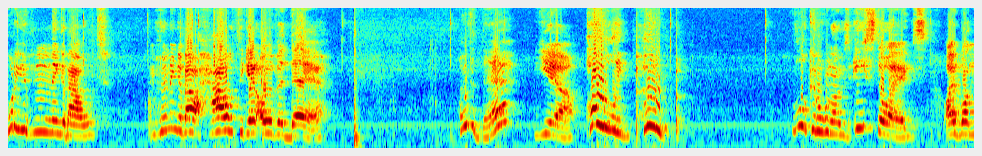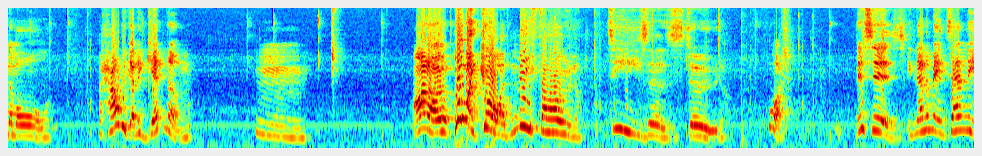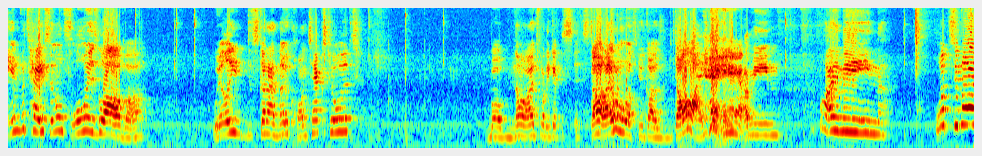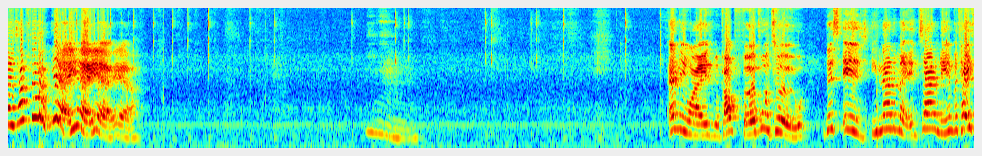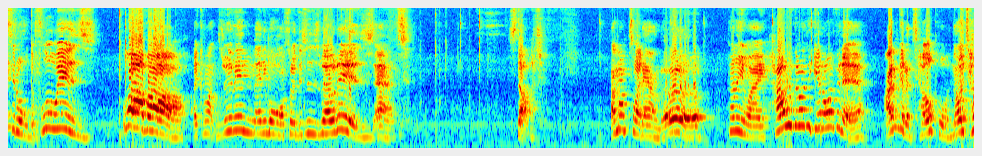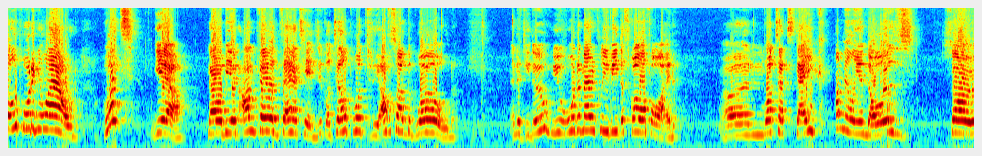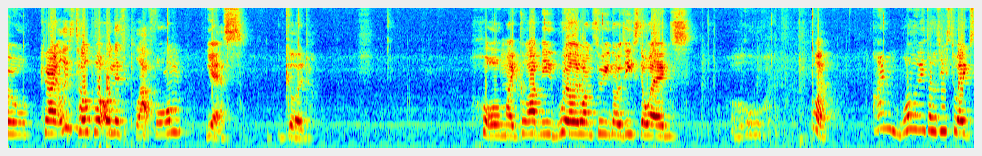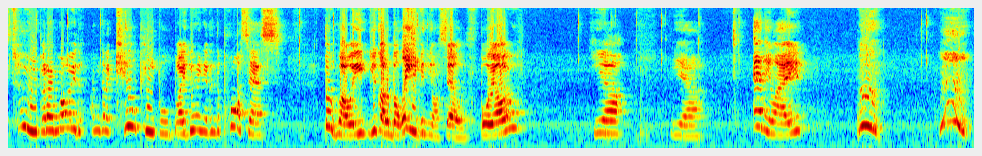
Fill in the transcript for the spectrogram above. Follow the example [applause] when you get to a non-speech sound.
What are you humming about? I'm humming about how to get over there. Over there? Yeah. Holy poop! Look at all those Easter eggs. I won them all. But how are we gonna get them? Hmm. I know. Oh my god, me phone. Jesus, dude. What? This is Inanimate Insanity Invitational Floor is Lava. Really? Just gonna have no context to it? Well, no, I just want to get this it started. I don't want to watch you guys die. [laughs] I mean, I mean, let's you guys have fun. Yeah, yeah, yeah, yeah. Hmm. Anyways, without further ado, this is Inanimate Insanity Invitational. The floor is lava. I can't zoom in anymore, so this is where it is at. Start. I'm upside down. Ugh. Anyway, how are we going to get over there? I'm gonna teleport. No teleporting allowed. What? Yeah, that would be an unfair advantage. You can teleport to the other side of the world. And if you do, you automatically be disqualified. And what's at stake? A million dollars. So, can I at least teleport on this platform? Yes. Good. Oh, my god, gluttony really wants to eat those Easter eggs. Oh. What? I'm eat those Easter eggs too, but I'm worried I'm gonna kill people by doing it in the process. Don't worry, you gotta believe in yourself, boyo. Yeah. Yeah. Anyway. Mm. Mm.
